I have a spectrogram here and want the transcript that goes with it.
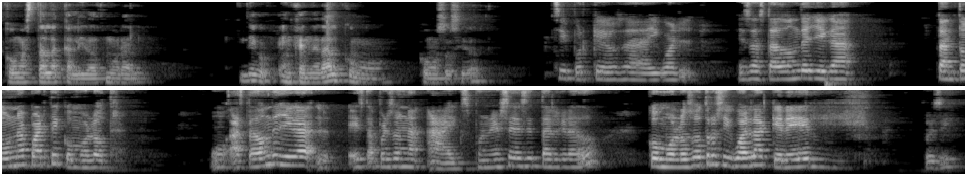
cómo está la calidad moral. Digo, en general como, como sociedad. Sí, porque, o sea, igual es hasta dónde llega tanto una parte como la otra. O hasta dónde llega esta persona a exponerse a ese tal grado, como los otros igual a querer, pues sí.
